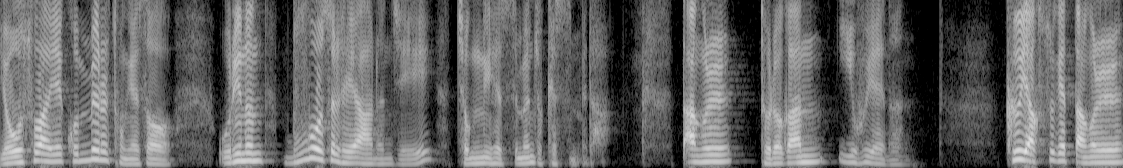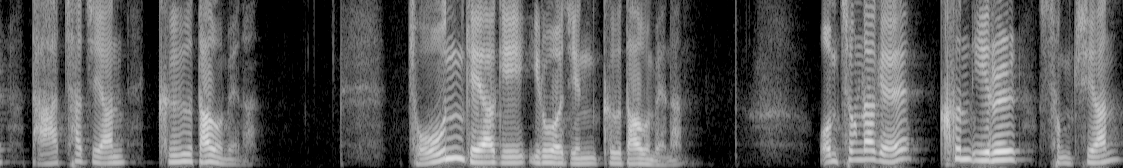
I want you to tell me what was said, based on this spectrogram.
여호수아의 권면을 통해서 우리는 무엇을 해야 하는지 정리했으면 좋겠습니다. 땅을 들어간 이후에는 그 약속의 땅을 다 차지한 그 다음에는 좋은 계약이 이루어진 그 다음에는 엄청나게 큰 일을 성취한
